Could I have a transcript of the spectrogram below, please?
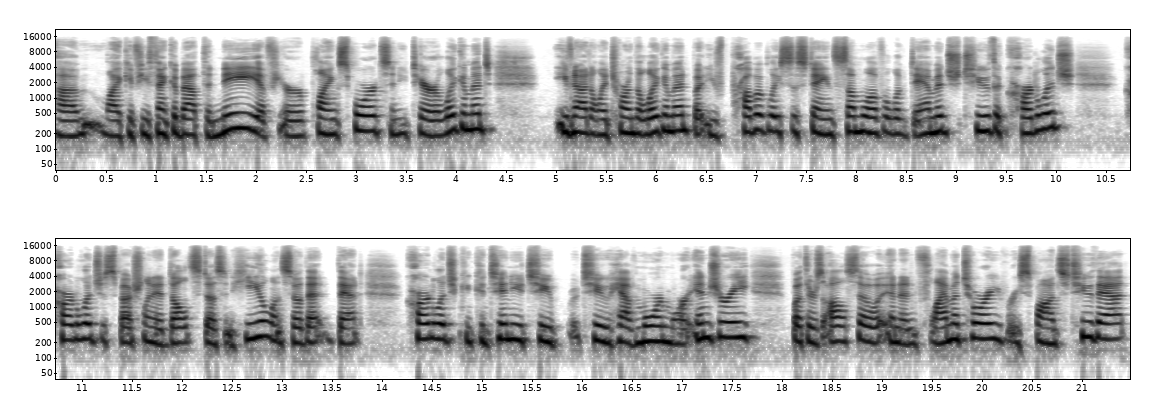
um, like if you think about the knee, if you're playing sports and you tear a ligament, you've not only torn the ligament, but you've probably sustained some level of damage to the cartilage cartilage, especially in adults, doesn't heal, and so that that cartilage can continue to to have more and more injury. But there's also an inflammatory response to that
